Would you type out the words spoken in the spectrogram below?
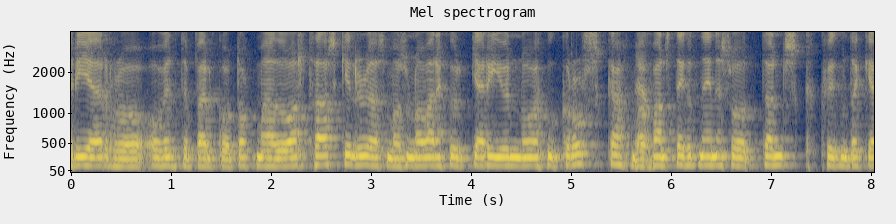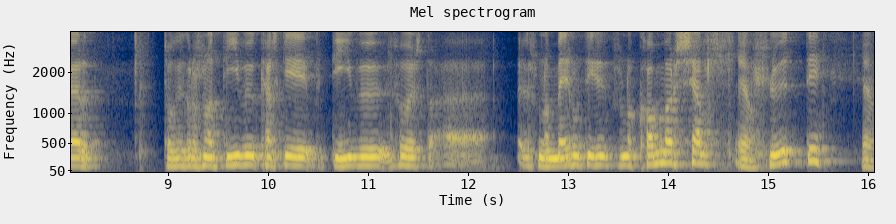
Trier og, og Vinterberg og Dogmað og allt það skilur við að sem að svona var einhver gerjun og einhver gróska. Maður fannst einhvern veginn eins og dansk kvikmyndagerð tók einhverja svona dífu, kannski dífu þú veist, uh, svona meir út í svona kommersjál Já. hluti. Já,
